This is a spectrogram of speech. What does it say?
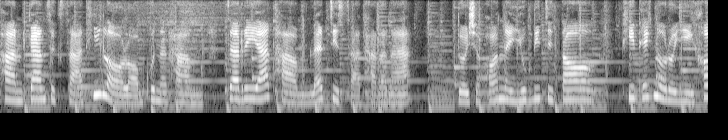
ผ่านการศึกษาที่หล่อหลอมคุณธรรม จริยธรรม และจิตสาธารณะ โดยเฉพาะในยุคดิจิตอลที่เทคโนโลยีเข้า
